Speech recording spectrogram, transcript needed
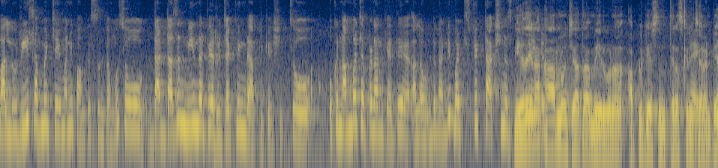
వాళ్ళు రీసబ్మిట్ చేయమని పంపిస్తుంటాము. So that doesn't mean that we're rejecting the application so ఒక నంబర్ చెప్పడానికి అయితే అలా ఉండదండి బట్ స్ట్రిక్ట్ యాక్షన్ ఏదైనా కారణం చేత మీరు కూడా అప్లికేషన్ తిరస్కరించారంటే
